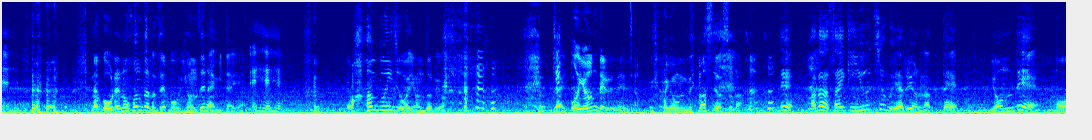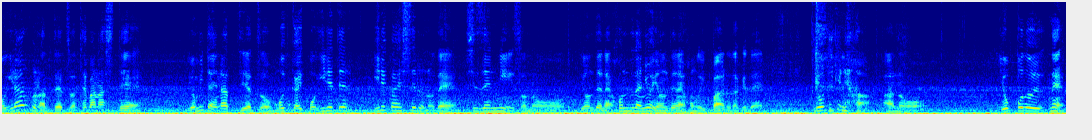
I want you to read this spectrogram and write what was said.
え なんか俺の本棚全部読んでないみたいや。んえええ でも半分以上は読んどるよ。結構読んでるねじゃいや読んでますよそら。でただ最近 YouTube やるようになって読んでもういらんくなったやつは手放して読みたいなっていうやつをもう一回こう入れて入れ替えしてるので自然にその読んでない本棚には読んでない本がいっぱいあるだけで基本的にはあのよっぽどね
